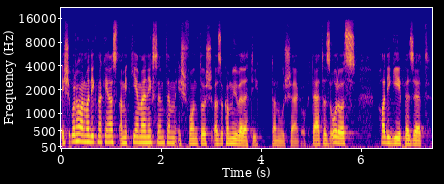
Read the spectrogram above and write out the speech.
És akkor harmadiknak én azt, amit kiemelnék szerintem, és fontos, azok a műveleti tanulságok. Tehát az orosz hadigépezet,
